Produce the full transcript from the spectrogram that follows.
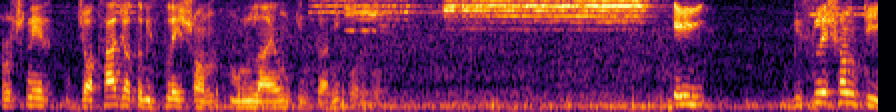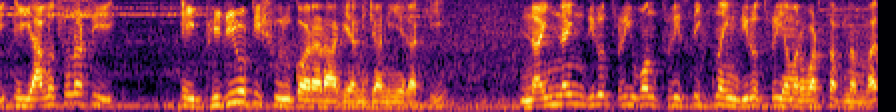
প্রশ্নের যথাযথ বিশ্লেষণ, মূল্যায়ন কিন্তু আমি করব। এই বিশ্লেষণটি, এই আলোচনাটি এই ভিডিওটি শুরু করার আগে আমি জানিয়ে রাখি, nine nine zero three one three six nine zero three আমার হোয়াটসঅ্যাপ নাম্বার।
